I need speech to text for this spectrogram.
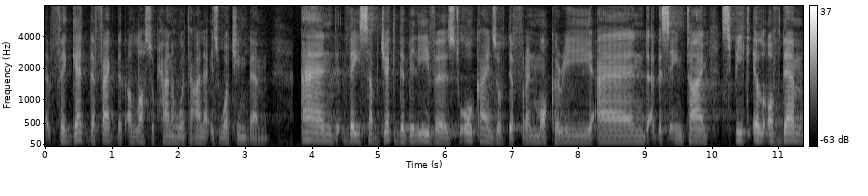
uh, forget the fact that Allah subhanahu wa ta'ala is watching them and they subject the believers to all kinds of different mockery and at the same time speak ill of them.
